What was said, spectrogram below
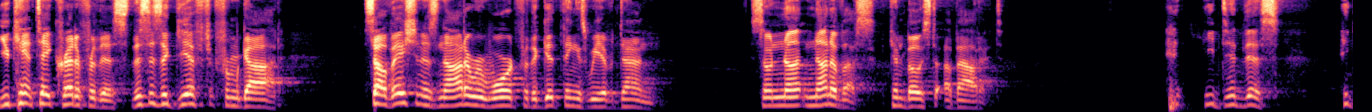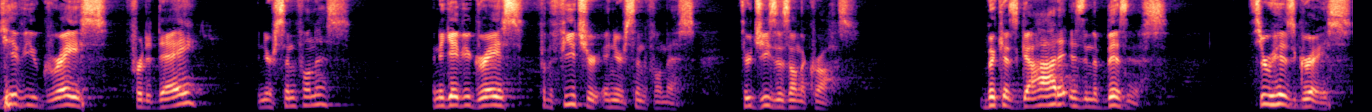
You can't take credit for this. This is a gift from God. Salvation is not a reward for the good things we have done. So none, none of us can boast about it. He did this. He gave you grace for today in your sinfulness, and He gave you grace for the future in your sinfulness through Jesus on the cross. Because God is in the business, through His grace,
